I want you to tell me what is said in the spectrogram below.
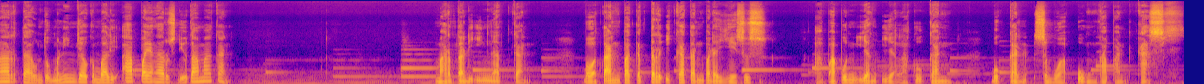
Marta untuk meninjau kembali apa yang harus diutamakan. Marta diingatkan bahwa tanpa keterikatan pada Yesus, apa pun yang ia lakukan bukan sebuah ungkapan kasih.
